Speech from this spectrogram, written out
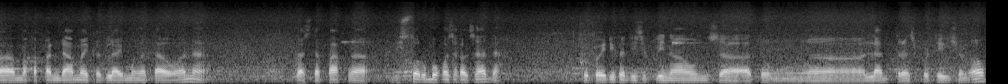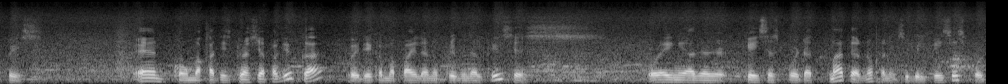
uh, makapandamay kag laing mga tao ana the fact nga disturbo ka sa kalsada so pwede ka disiplinahon sa atong uh, land transportation office and kung makadisgrasya pag ka pwede ka mapaila ng criminal cases or any other cases for that matter, no? Kaning civil cases po.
